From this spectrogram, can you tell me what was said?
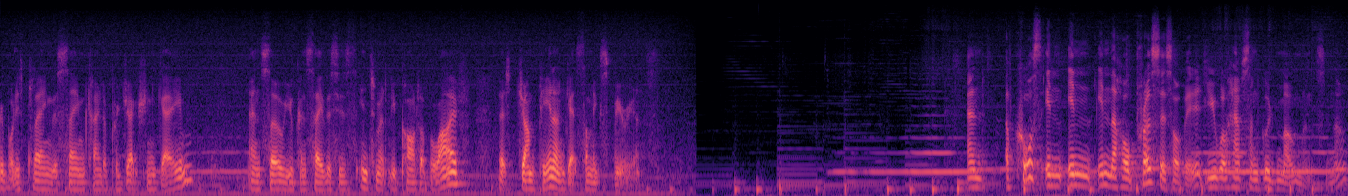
Everybody's playing the same kind of projection game, and so you can say this is intimately part of life. Let's jump in and get some experience. And of course, in, in, in the whole process of it, you will have some good moments, you know,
